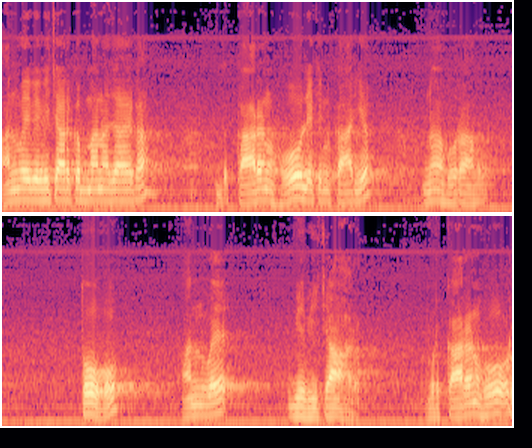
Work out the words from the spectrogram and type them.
अन्वय व्यभिचार कब माना जाएगा? कारण हो लेकिन कार्य न हो रहा हो। तो अन्वय व्यभिचार, और कारण हो और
